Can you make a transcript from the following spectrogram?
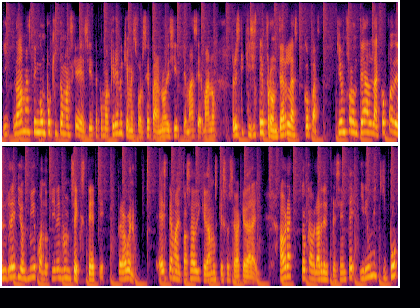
Y nada más tengo un poquito más que decirte, Puma. Créeme que me esforcé para no decirte más, hermano. Pero es que quisiste frontear las copas. ¿Quién frontea la Copa del Rey, Dios mío, cuando tienen un sextete? Pero bueno, es tema del pasado y quedamos que eso se va a quedar ahí. Ahora toca hablar del presente y de un equipo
